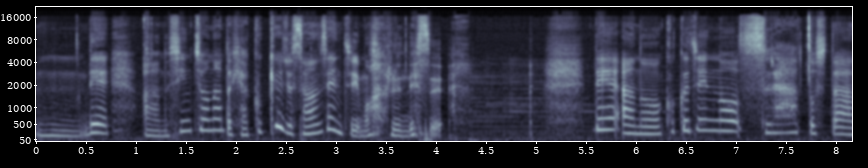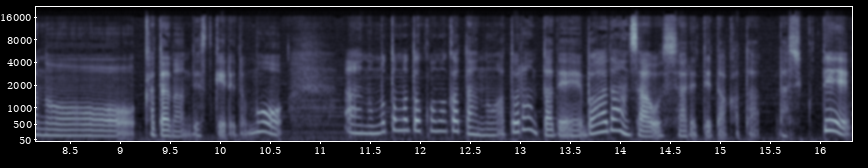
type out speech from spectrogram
う、うん、であの身長なんと193センチもあるんです。であの黒人のスラーっとしたあの方なんですけれどももともとこの方のアトランタでバーダンサーをされてた方らしくて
